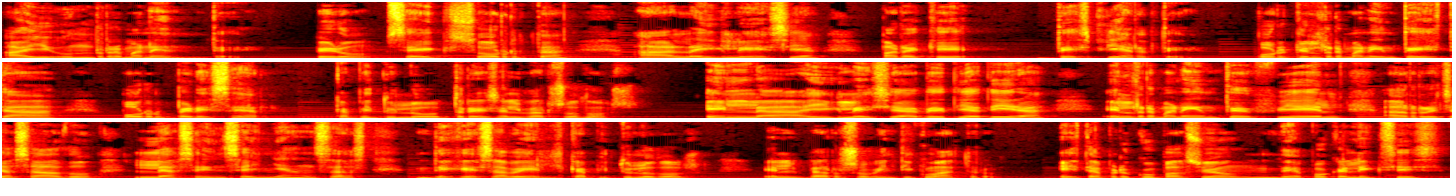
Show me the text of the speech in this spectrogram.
hay un remanente, pero se exhorta a la iglesia para que despierte, porque el remanente está por perecer. Capítulo 3, el verso 2. En la iglesia de Tiatira, el remanente fiel ha rechazado las enseñanzas de Jezabel, capítulo 2, el verso 24. Esta preocupación de Apocalipsis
